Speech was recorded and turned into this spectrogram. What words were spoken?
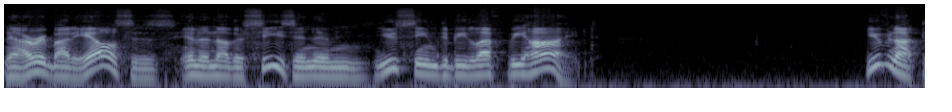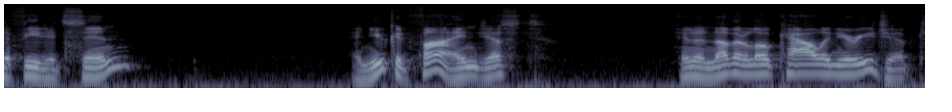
Now, everybody else is in another season, and you seem to be left behind. You've not defeated sin, and you could find just in another locale in your Egypt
